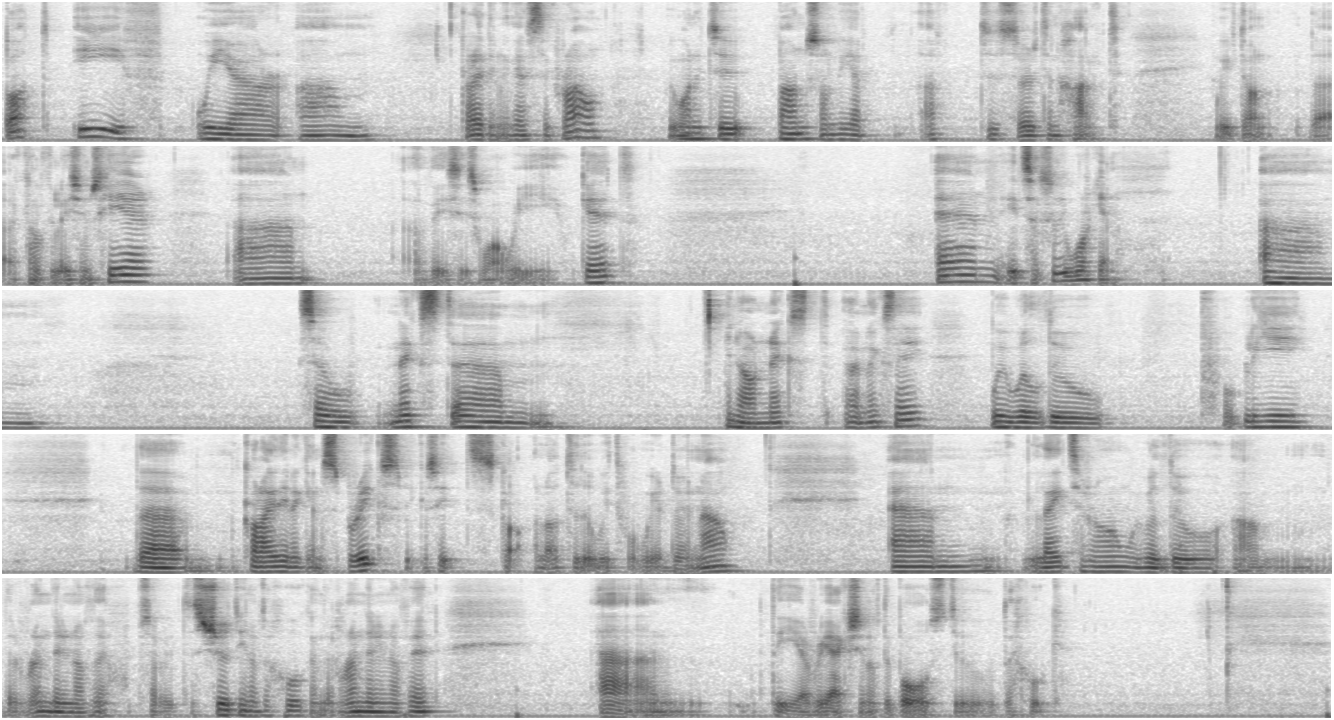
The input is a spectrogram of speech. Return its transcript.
But if we are um, colliding against the ground, we want it to bounce only at up to a certain height. We've done the calculations here, and this is what we get, and it's actually working. Um, so next, um, in our next uh, next day, we will do probably the colliding against bricks because it's got a lot to do with what we're doing now. And later on we will do um, the rendering of the sorry the shooting of the hook and the rendering of it and the reaction of the balls to the hook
